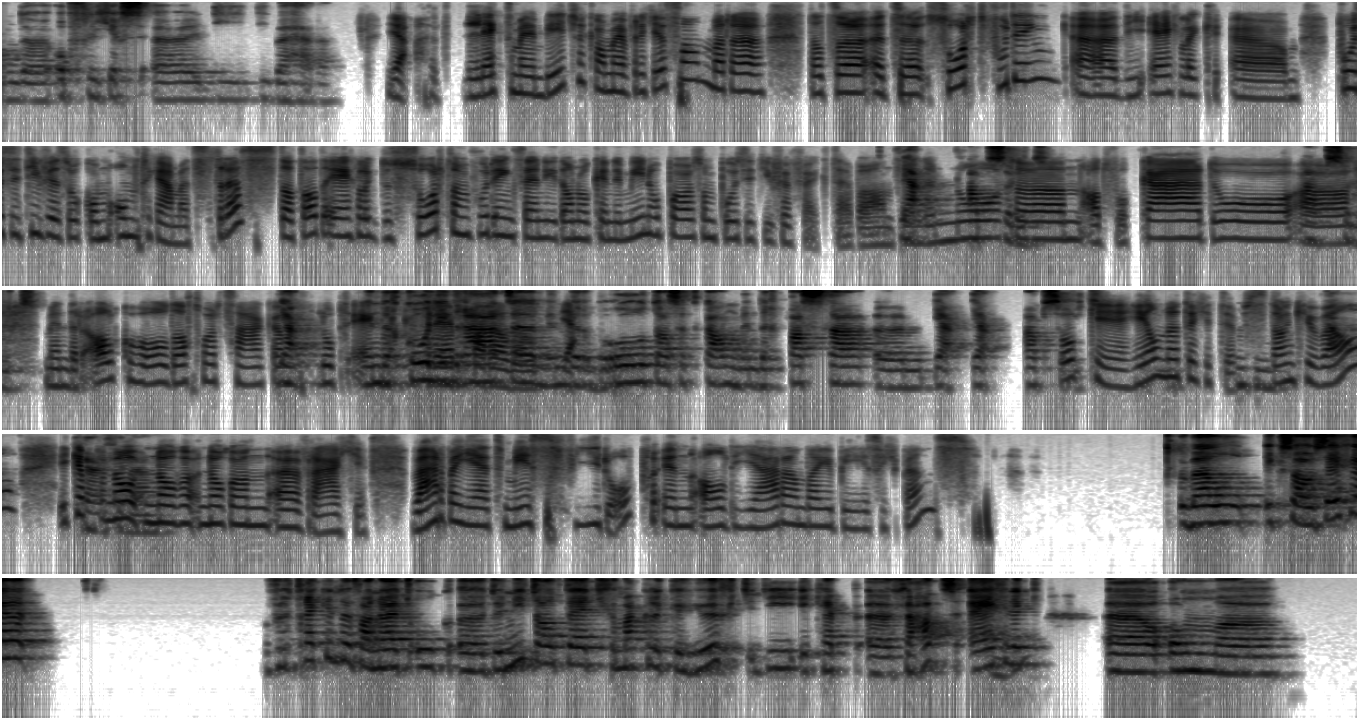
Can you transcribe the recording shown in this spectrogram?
van de opvliegers die, die we hebben. Ja, het lijkt mij een beetje, ik kan mij vergissen, maar uh, dat uh, het uh, soort voeding die eigenlijk ehm, positief is ook om om te gaan met stress, dat dat eigenlijk de soorten voeding zijn die dan ook in de menopauze een positief effect hebben. Dan zijn ja, de noten, absoluut. avocado, minder alcohol, dat soort zaken. Ja, loopt minder koolhydraten, minder ja. brood als het kan, minder pasta. Um, ja, ja, Absoluut. Oké, okay, heel nuttige tips. Mm -hmm. Dankjewel. Ik heb nog, nog, nog een uh, vraagje. Waar ben jij het meest fier op in al die jaren dat je bezig bent? Wel, ik zou zeggen, vertrekkende vanuit ook uh, de niet altijd gemakkelijke jeugd die ik heb uh, gehad, eigenlijk om,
